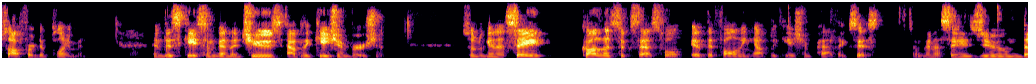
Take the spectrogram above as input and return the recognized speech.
software deployment. In this case, I'm going to choose application version. So I'm going to say call it successful if the following application path exists. So I'm going to say zoom.us.app.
